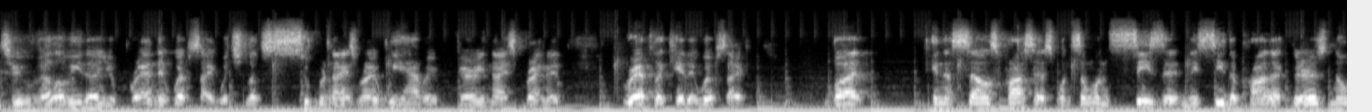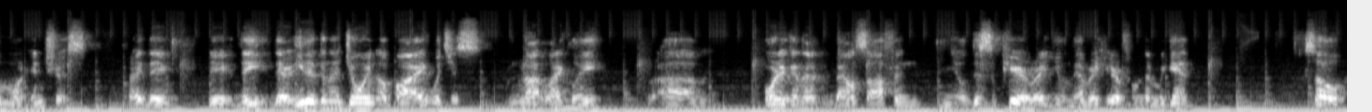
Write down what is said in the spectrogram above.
to Velovita, your branded website, which looks super nice, right? We have a very nice branded, replicated website. But in the sales process, when someone sees it and they see the product, there is no more interest, right? They they they they're either gonna join or buy, which is not likely, um, or they're gonna bounce off and you know disappear, right? You'll never hear from them again. So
